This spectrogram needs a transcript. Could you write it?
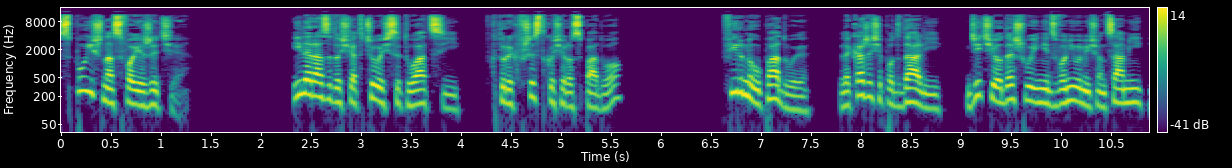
Spójrz na swoje życie. Ile razy doświadczyłeś sytuacji, w których wszystko się rozpadło? Firmy upadły, lekarze się poddali, dzieci odeszły i nie dzwoniły miesiącami,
